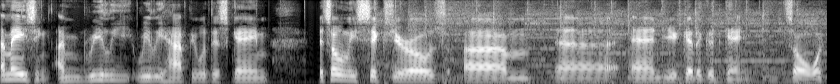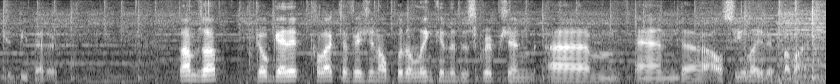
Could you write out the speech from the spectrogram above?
amazing. I'm really really happy with this game. It's only six euros, um, uh, and you get a good game. So what could be better? Thumbs up. Go get it. CollectorVision. I'll put a link in the description, um, and uh, I'll see you later. Bye bye.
